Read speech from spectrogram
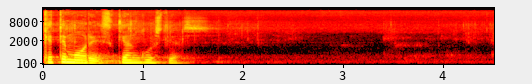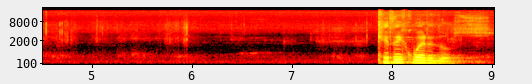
¿Qué temores? ¿Qué angustias? ¿Qué recuerdos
